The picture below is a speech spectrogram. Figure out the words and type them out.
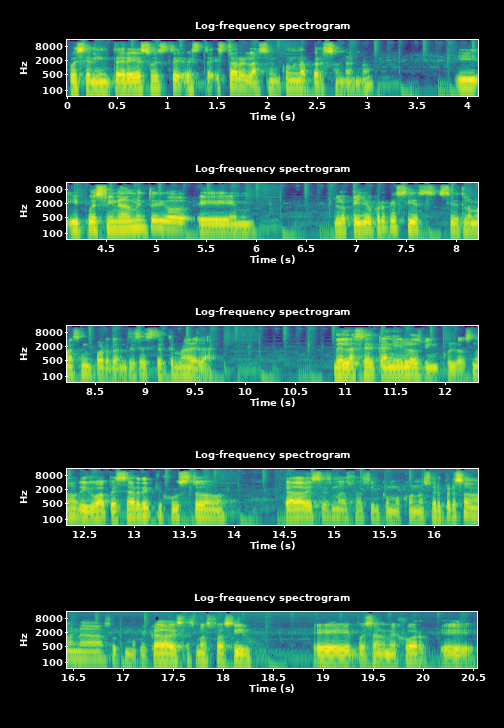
pues el interés o este, este esta relación con una persona, ¿no? Y, y pues finalmente digo, eh, lo que yo creo que sí es, sí es lo más importante es este tema de la, de la cercanía y los vínculos, ¿no? Digo, a pesar de que justo cada vez es más fácil como conocer personas o como que cada vez es más fácil, eh, pues a lo mejor eh,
